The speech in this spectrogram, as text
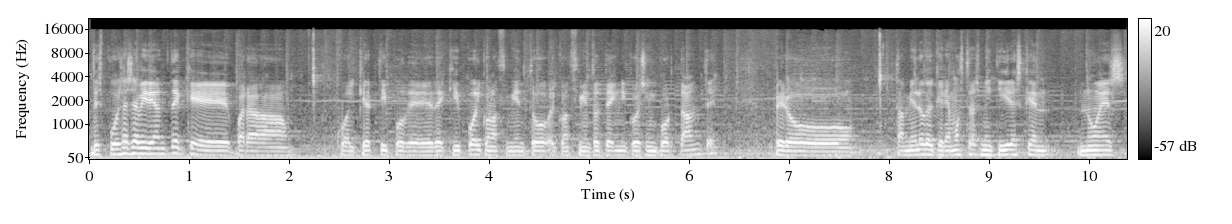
Después es evidente que para cualquier tipo de, de equipo el conocimiento, el conocimiento técnico es importante, pero también lo que queremos transmitir es que no es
